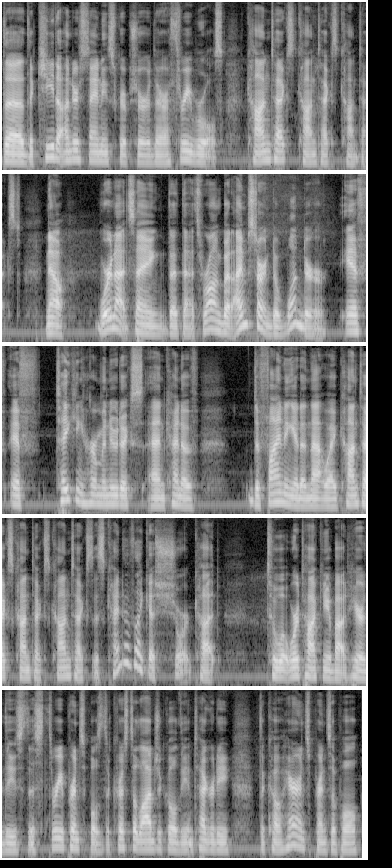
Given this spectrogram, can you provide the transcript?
the the key to understanding scripture there are three rules context context context now we're not saying that that's wrong but i'm starting to wonder if if taking hermeneutics and kind of defining it in that way context context context is kind of like a shortcut to what we're talking about here. These this three principles the christological the integrity the coherence principle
